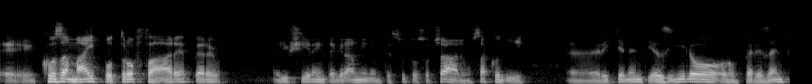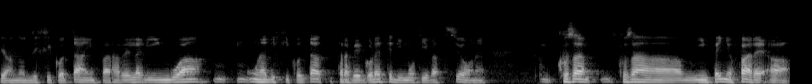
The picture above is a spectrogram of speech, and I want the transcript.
eh, cosa mai potrò fare per riuscire a integrarmi nel tessuto sociale. Un sacco di eh, richiedenti asilo, per esempio, hanno difficoltà a imparare la lingua, una difficoltà, tra virgolette, di motivazione. Cosa, cosa mi impegno a fare a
